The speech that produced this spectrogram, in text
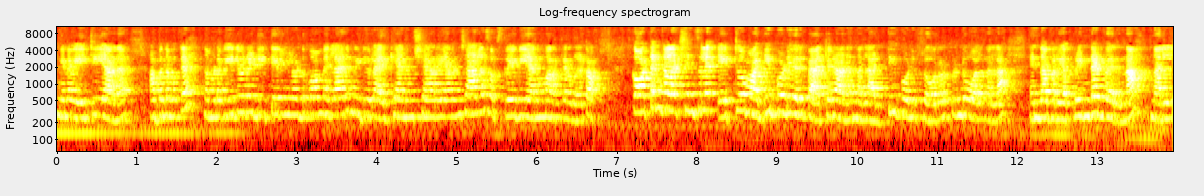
ഇങ്ങനെ വെയിറ്റ് ചെയ്യാണ്. അപ്പൊ നമുക്ക് നമ്മുടെ വീഡിയോയുടെ ഡീറ്റെയിലിങ്ങിലോട്ട് പോകാം എല്ലാവരും വീഡിയോ ലൈക്ക് ചെയ്യാനും ഷെയർ ചെയ്യാനും ചാനൽ സബ്സ്ക്രൈബ് ചെയ്യാനും മറക്കരുത് കേട്ടോ. കോട്ടൺ കളക്ഷൻസിൽ ഏറ്റവും അടിപൊളി ഒരു പാറ്റേൺ ആണ്. നല്ല അടിപൊളി ഫ്ലോറൽ പ്രിന്റ് പോലെ നല്ല എന്താ പറയാ പ്രിന്റഡ് വരുന്ന നല്ല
